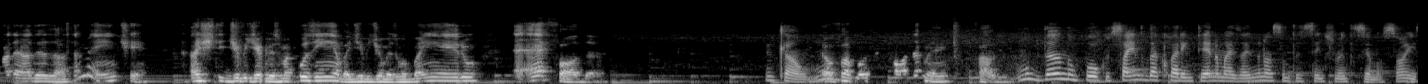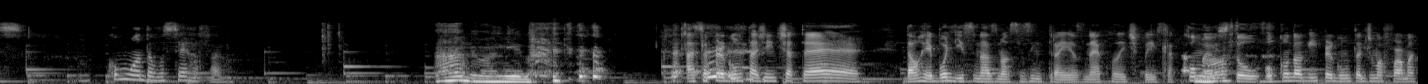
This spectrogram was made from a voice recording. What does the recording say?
Quadrado, exatamente. A gente divide a mesma cozinha, vai dividir o mesmo banheiro. É, é foda. Então. É o famoso foda também, Fábio. Mudando um pouco, saindo da quarentena, mas ainda no assunto de sentimentos e emoções. Como anda você, Rafael? Ah, meu amigo. Essa pergunta a gente até dá um reboliço nas nossas entranhas, né? Quando a gente pensa como Nossa. eu estou, ou quando alguém pergunta de uma forma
